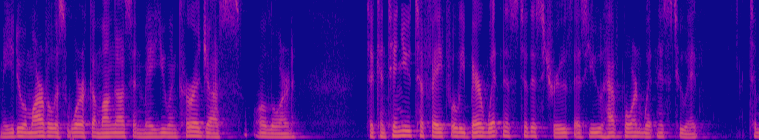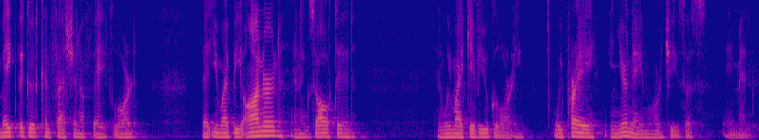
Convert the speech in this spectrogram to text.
May you do a marvelous work among us, and may you encourage us, O Lord, to continue to faithfully bear witness to this truth as you have borne witness to it to make the good confession of faith, Lord, that you might be honored and exalted and we might give you glory. We pray in your name, Lord Jesus. Amen.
